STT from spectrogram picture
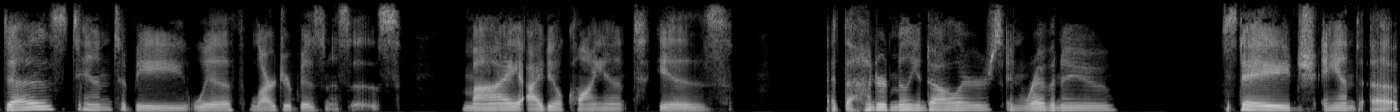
does tend to be with larger businesses. My ideal client is at the $100 million in revenue stage and up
